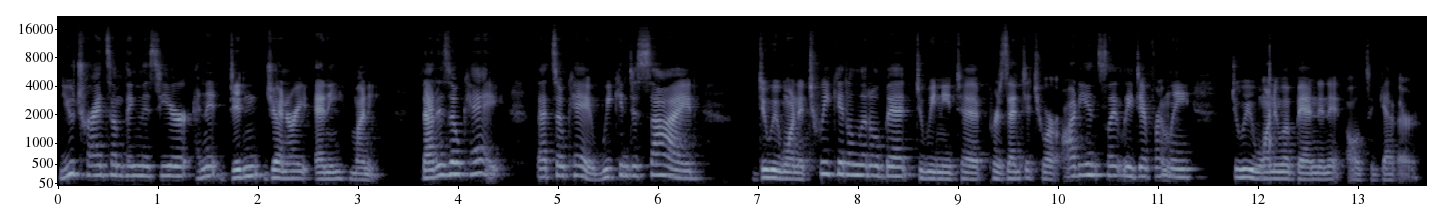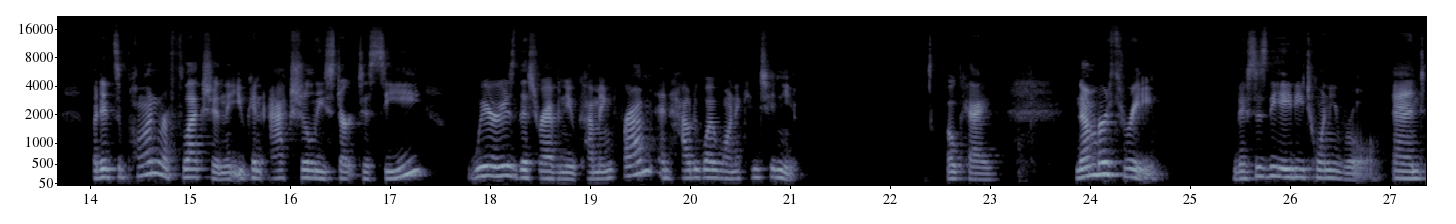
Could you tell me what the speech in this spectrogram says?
you tried something this year and it didn't generate any money. That is okay. That's okay. We can decide do we want to tweak it a little bit? Do we need to present it to our audience slightly differently? Do we want to abandon it altogether? But it's upon reflection that you can actually start to see where is this revenue coming from and how do I want to continue? Okay. Number three, this is the 80 20 rule. And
